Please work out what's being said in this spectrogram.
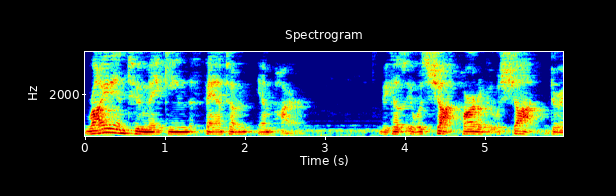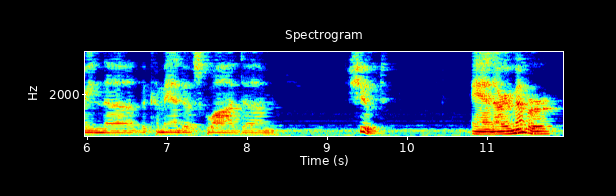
right into making the Phantom Empire because it was shot, part of it was shot during the, the Commando Squad um, shoot. And I remember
